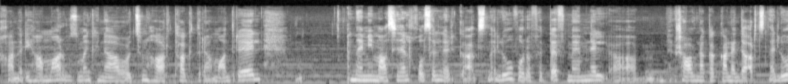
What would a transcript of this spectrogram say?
երեխաների համար, ուզում ենք հնարավորություն հարթակ տրամադրել մեմի մասին էլ խոսել ներկայացնելու, որովհետև մեմն էլ շարունակական է դարձնելու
